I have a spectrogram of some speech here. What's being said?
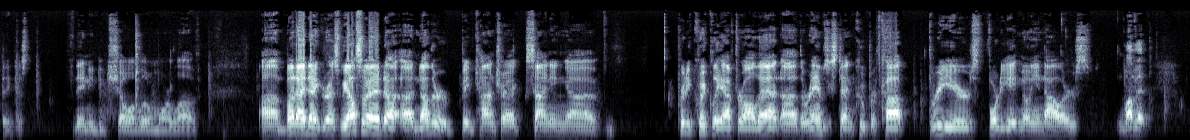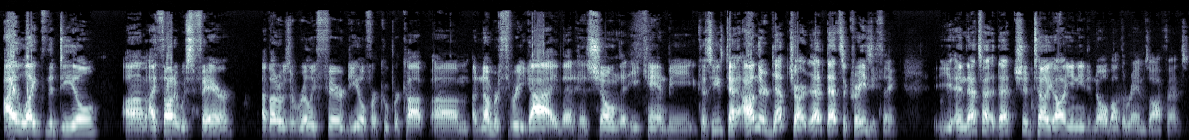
they just they need to show a little more love. Um, but I digress. We also had uh, another big contract signing uh, pretty quickly after all that. Uh, the Rams extend Cooper Kupp three years, forty-eight million dollars. Love it. I like the deal. Um, I thought it was fair. I thought it was a really fair deal for Cooper Kupp, um, a number three guy that has shown that he can be because he's de- on their depth chart. That that's a crazy thing, and that's how, that should tell you all you need to know about the Rams offense.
